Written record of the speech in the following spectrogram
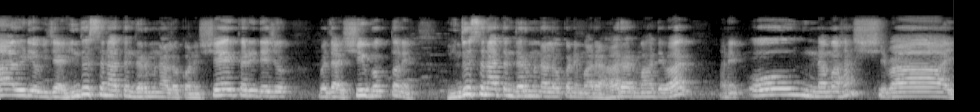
આ વીડિયો બીજા હિન્દુ સનાતન ધર્મના લોકોને શેર કરી દેજો. બધા શિવ ભક્તોને હિન્દુ સનાતન ધર્મના લોકોને મારા હર હર મહાદેવ હર અને ઓમ નમઃ શિવાય.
